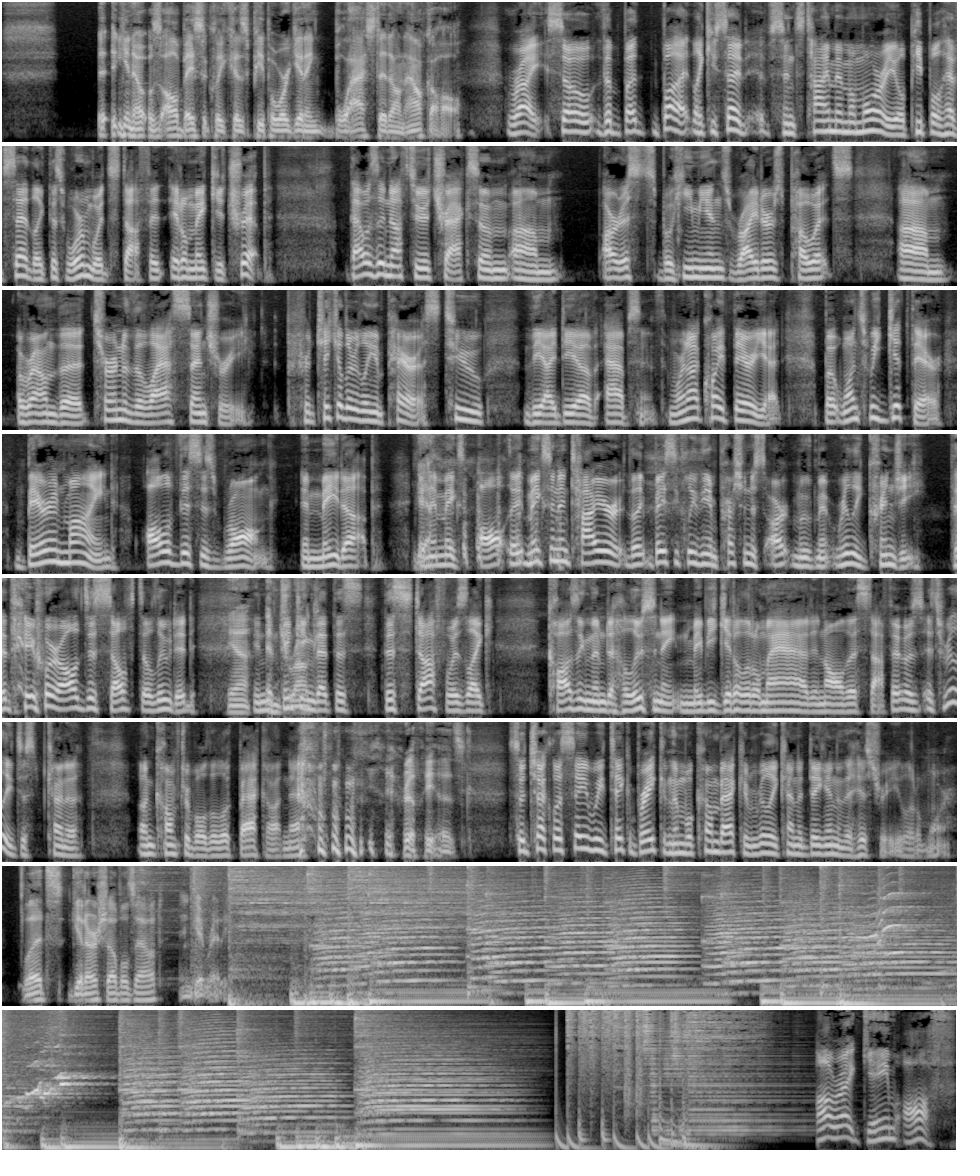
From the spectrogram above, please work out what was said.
uh, you know, it was all basically because people were getting blasted on alcohol. Right. So the but but like you said, since time immemorial, people have said like this wormwood stuff, it, it'll make you trip. That was enough to attract some um, artists, bohemians, writers, poets um, around the turn of the last century, particularly in Paris, to the idea of absinthe. We're not quite there yet, but once we get there, bear in mind all of this is wrong. and made up. And it makes all it makes an entire like, basically the impressionist art movement really cringy that they were all just self-deluded Yeah, into thinking drunk. that this this stuff was like causing them to hallucinate and maybe get a little mad and all this stuff. It was it's really just kind of uncomfortable to look back on now. It really is. so Chuck, let's say we take a break and then we'll come back and really kind of dig into the history a little more. Let's get our shovels out and get ready. All right, game off.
